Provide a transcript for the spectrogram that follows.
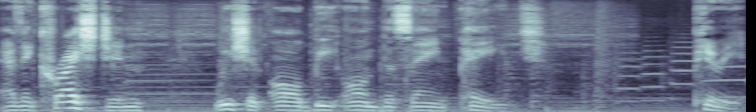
as a Christian, we should all be on the same page. Period.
